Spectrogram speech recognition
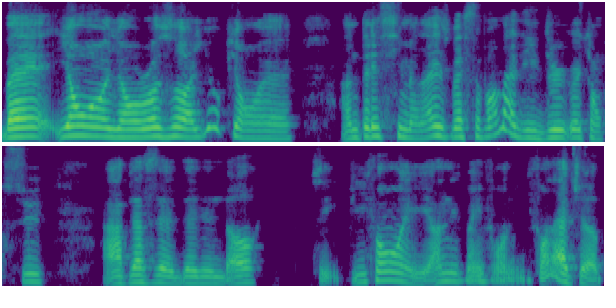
Ben, ils ont, ils ont Rosario puis ils ont euh, André Simonez. Ben, c'est pas mal des deux gars qui ont reçu à la place de, de Lindor. Puis ils font, honnêtement, ils font, ils font la job.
